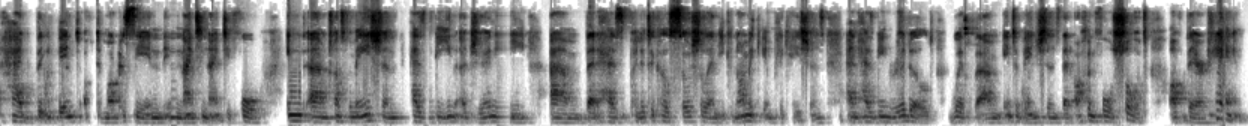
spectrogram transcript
had the event of democracy in, in 1994. In, um, transformation has been a journey um, that has political, social, and economic implications and has been riddled with um, interventions that often fall short of their claim.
